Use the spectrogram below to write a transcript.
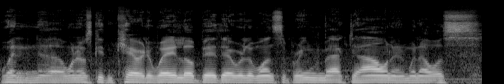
When uh, when I was getting carried away a little bit, they were the ones to bring me back down. And when I was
